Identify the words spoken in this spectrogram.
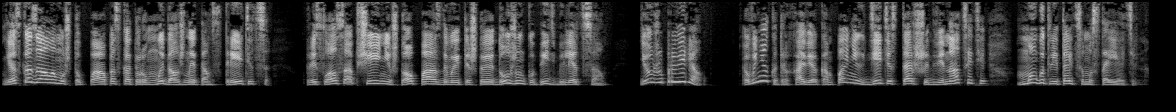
Я сказал ему, что папа, с которым мы должны там встретиться, прислал сообщение, что опаздывает и что я должен купить билет сам. Я уже проверял. В некоторых авиакомпаниях дети старше 12 могут летать самостоятельно,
